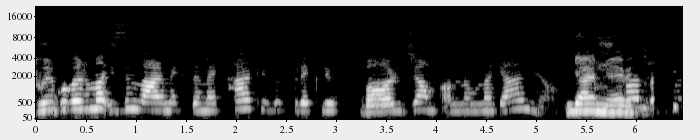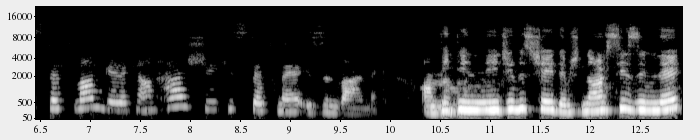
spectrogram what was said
Duygularıma izin vermek demek herkese sürekli bağıracağım anlamına gelmiyor. Gelmiyor Şu evet. anda hissetmem gereken her şeyi hissetmeye izin vermek Bir anlamına. dinleyicimiz şey demiş, narsizmle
